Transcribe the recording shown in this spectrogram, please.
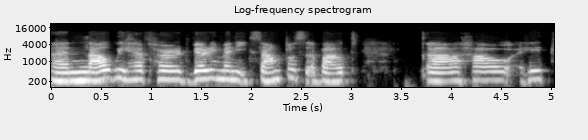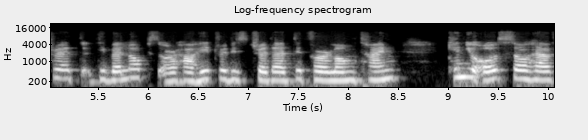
And now we have heard very many examples about uh, how hatred develops or how hatred is treated for a long time. Can you also have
